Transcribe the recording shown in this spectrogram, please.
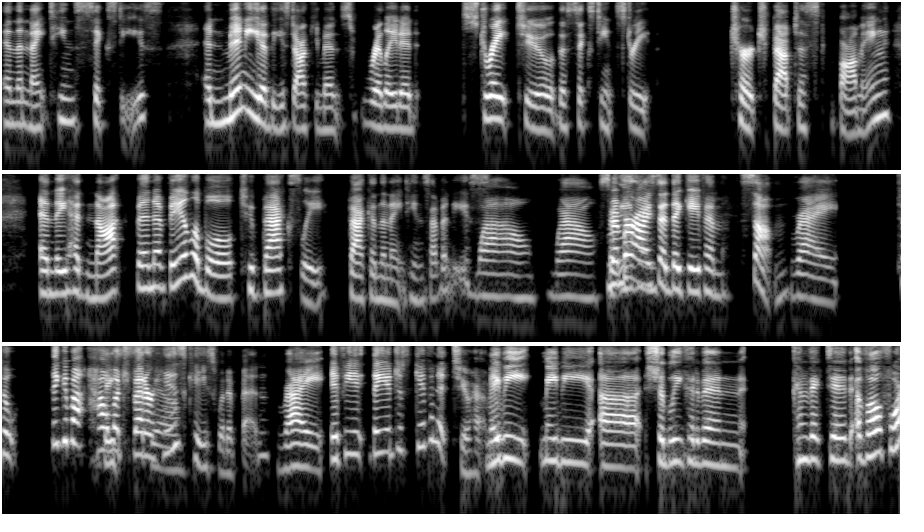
in the 1960s. And many of these documents related straight to the 16th Street Church Baptist bombing, and they had not been available to Baxley back in the 1970s. Wow. Wow. So Remember, I said they gave him some. right. So Think about how They much better still- his case would have been Right. if he they had just given it to him. Maybe maybe uh Chambliss could have been convicted of all four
